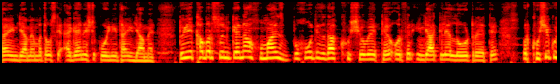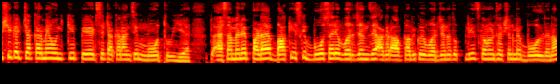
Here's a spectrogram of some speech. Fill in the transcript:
था इंडिया में मतलब उसके अगेंस्ट कोई नहीं था इंडिया में। तो ये खबर सुन के ना हुमायूंस बहुत ही ज़्यादा खुश हुए थे और फिर इंडिया के लिए लौट रहे थे और खुशी खुशी के चक्कर में उनकी पेट से टकराने से मौत हुई है। तो ऐसा मैंने पढ़ा है। बाकी इसके बहुत सारे वर्जन है। अगर आपका भी कोई वर्जन है तो प्लीज़ कमेंट सेक्शन में बोल देना।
